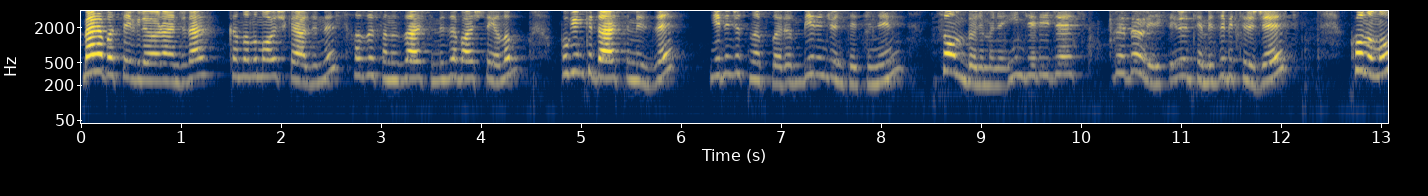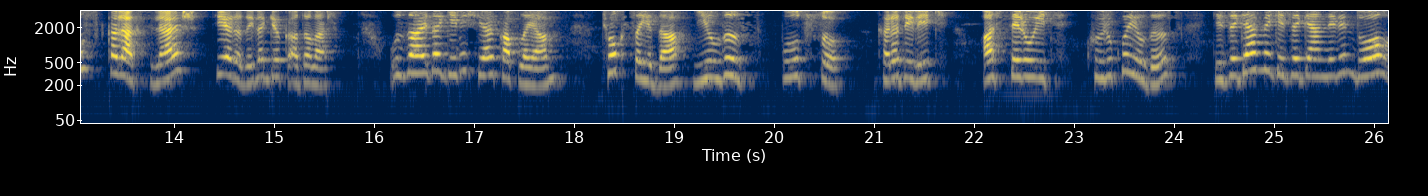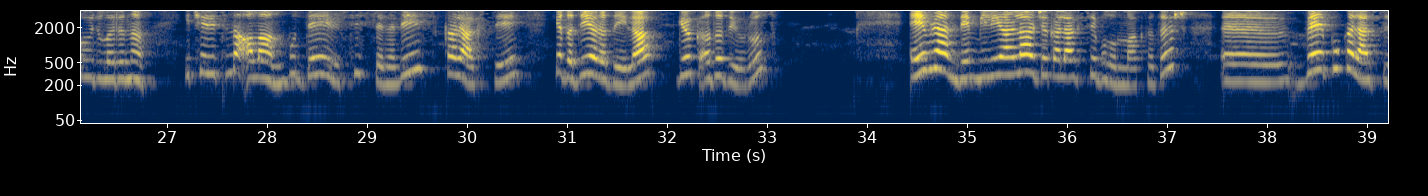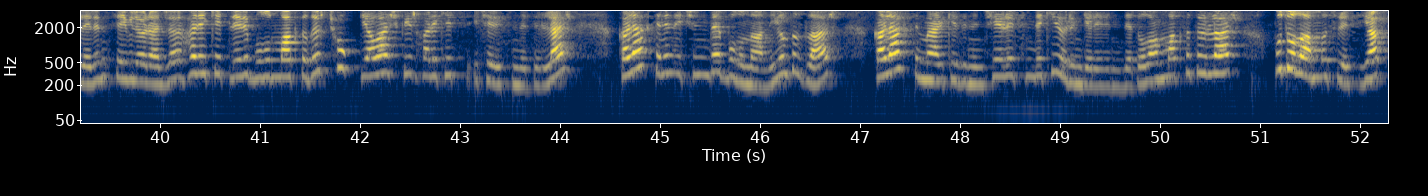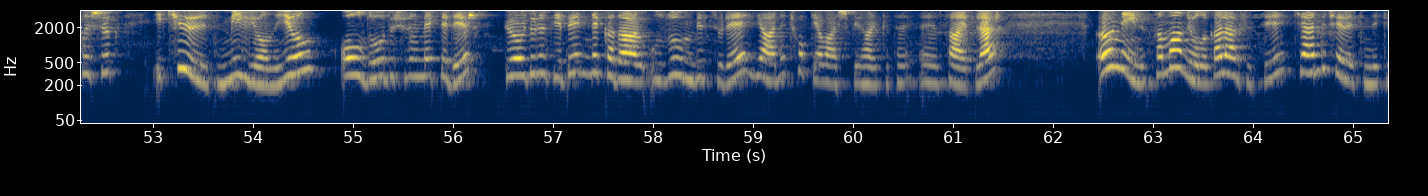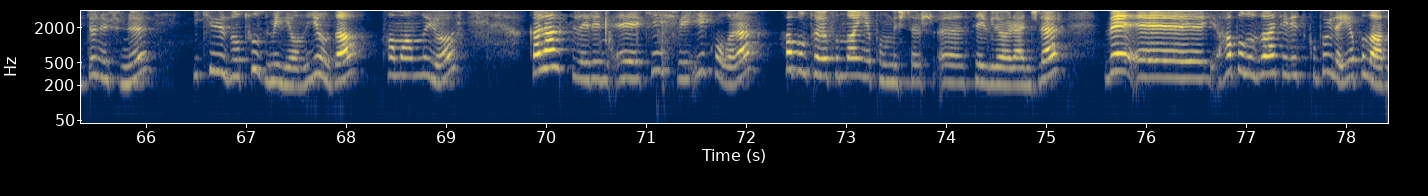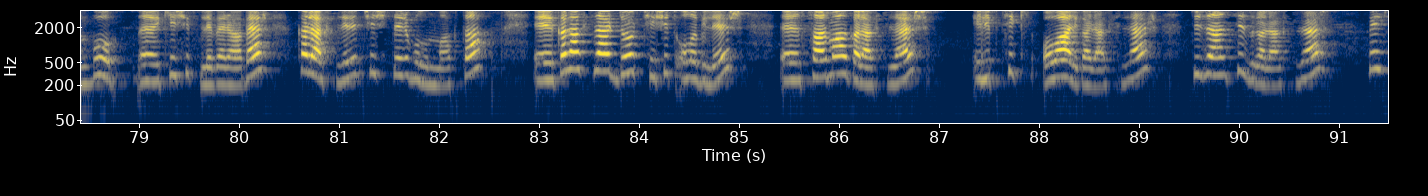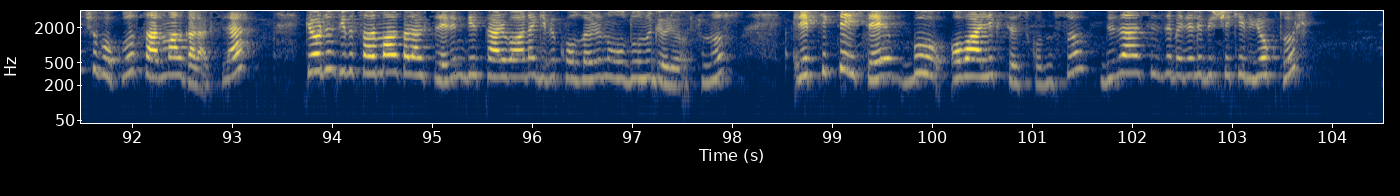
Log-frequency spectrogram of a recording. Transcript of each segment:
Merhaba sevgili öğrenciler. Kanalıma hoş geldiniz. Hazırsanız dersimize başlayalım. Bugünkü dersimizde 7. sınıfların 1. ünitesinin son bölümünü inceleyeceğiz ve böylelikle ünitemizi bitireceğiz. Konumuz galaksiler, diğer adıyla gök adalar. Uzayda geniş yer kaplayan çok sayıda yıldız, bulutsu, kara delik, asteroid, kuyruklu yıldız, gezegen ve gezegenlerin doğal uydularını içerisine alan bu dev sisteme biz galaksi ya da diğer adıyla gök ada diyoruz. Evrende milyarlarca galaksi bulunmaktadır. Ee, ve bu galaksilerin sevgili öğrenciler hareketleri bulunmaktadır. Çok yavaş bir hareket içerisindedirler. Galaksinin içinde bulunan yıldızlar galaksi merkezinin çevresindeki yörüngelerinde dolanmaktadırlar. Bu dolanma süresi yaklaşık 200 milyon yıl olduğu düşünülmektedir. Gördüğünüz gibi ne kadar uzun bir süre yani çok yavaş bir harekete e, sahipler. Örneğin Samanyolu galaksisi kendi çevresindeki dönüşünü 230 milyon yılda tamamlıyor. Galaksilerin e, keşfi ilk olarak Hubble tarafından yapılmıştır e, sevgili öğrenciler. Ve Hubble Uzay Teleskobu ile yapılan bu keşifle beraber galaksilerin çeşitleri bulunmakta. Galaksiler 4 çeşit olabilir. E, sarmal galaksiler, eliptik oval galaksiler, düzensiz galaksiler ve çubuklu sarmal galaksiler. Gördüğünüz gibi sarmal galaksilerin bir pervane gibi kollarının olduğunu görüyorsunuz. Eliptikte ise bu ovallik söz konusu. Düzensizde belirli bir şekil yoktur.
